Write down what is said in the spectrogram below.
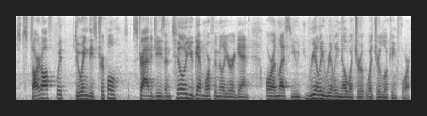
start off with doing these triple strategies until you get more familiar again, or unless you really, really know what you're, what you're looking for.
